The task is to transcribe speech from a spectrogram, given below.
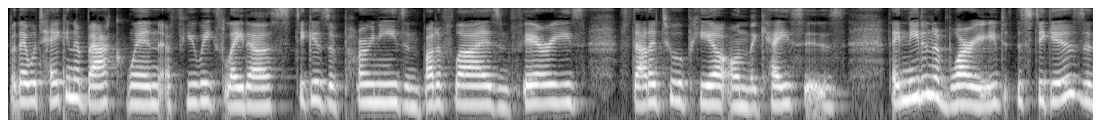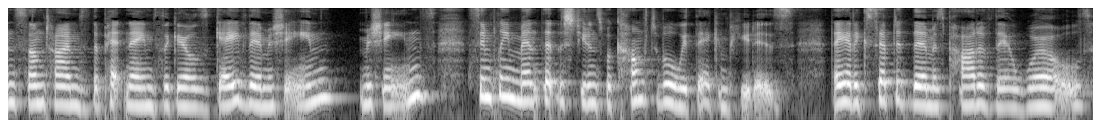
but they were taken aback when, a few weeks later, stickers of ponies and butterflies and fairies started to appear on the cases. They needn't have worried. The stickers and sometimes the pet names the girls gave their machine machines simply meant that the students were comfortable with their computers. They had accepted them as part of their world.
